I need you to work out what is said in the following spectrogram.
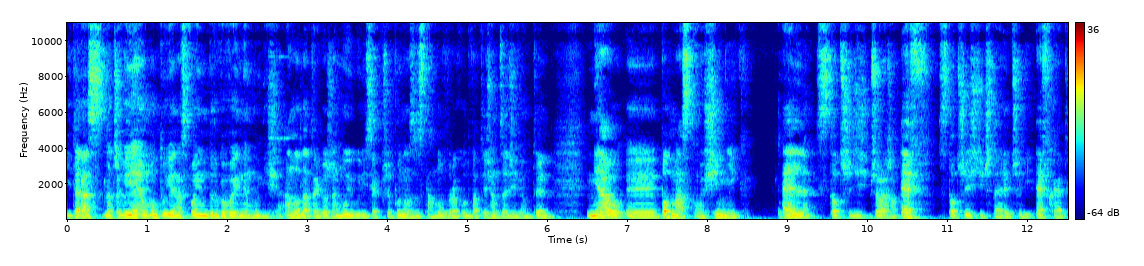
I teraz, dlaczego ja ją montuję na swoim drugowojennym Willisie? Ano dlatego, że mój Willis, jak przypłynął ze Stanów w roku 2009, miał y, pod maską silnik L130, przepraszam, F134, czyli F-head,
